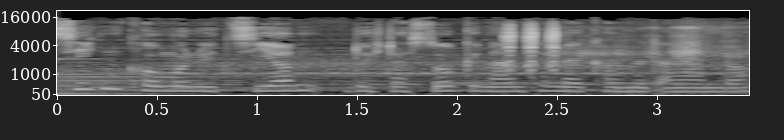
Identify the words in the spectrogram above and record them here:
Ziegen kommunizieren durch das sogenannte Meckern miteinander.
